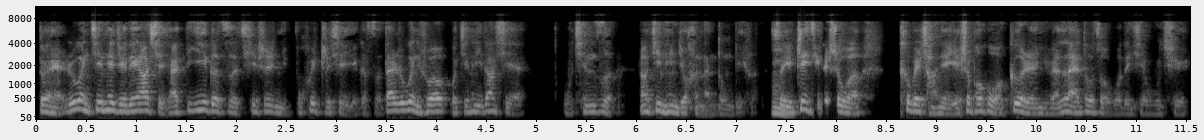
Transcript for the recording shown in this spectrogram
对，如果你今天决定要写下第一个字，其实你不会只写一个字。但如果你说我今天一定要写。五千字，然后今天你就很难动笔了。所以这几个是我特别常见，也是包括我个人原来都走过的一些误区。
